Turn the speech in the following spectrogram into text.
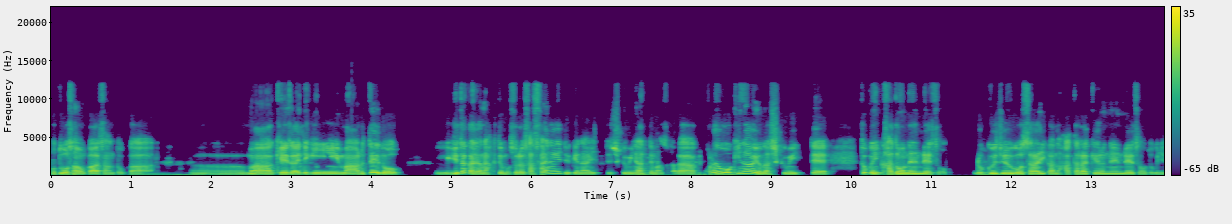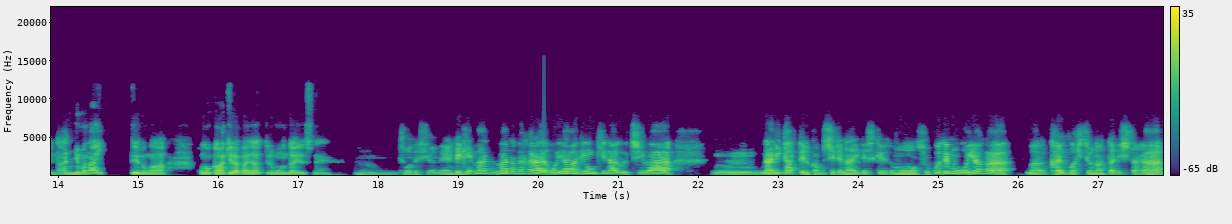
お父さんお母さんとか、うん、まあ、経済的に、まあ、ある程度、豊かじゃなくてもそれを支えないといけないって仕組みになってますから、これを補うような仕組みって、特に稼働年齢層、65歳以下の働ける年齢層のところに何にもないっていうのが、この間明らかになっている問題ですね。うんそうですよね。でま、まだだから親が元気なうちは、うん、成り立ってるかもしれないですけれども、そこでも親が、まあ、介護が必要になったりしたら、うん、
